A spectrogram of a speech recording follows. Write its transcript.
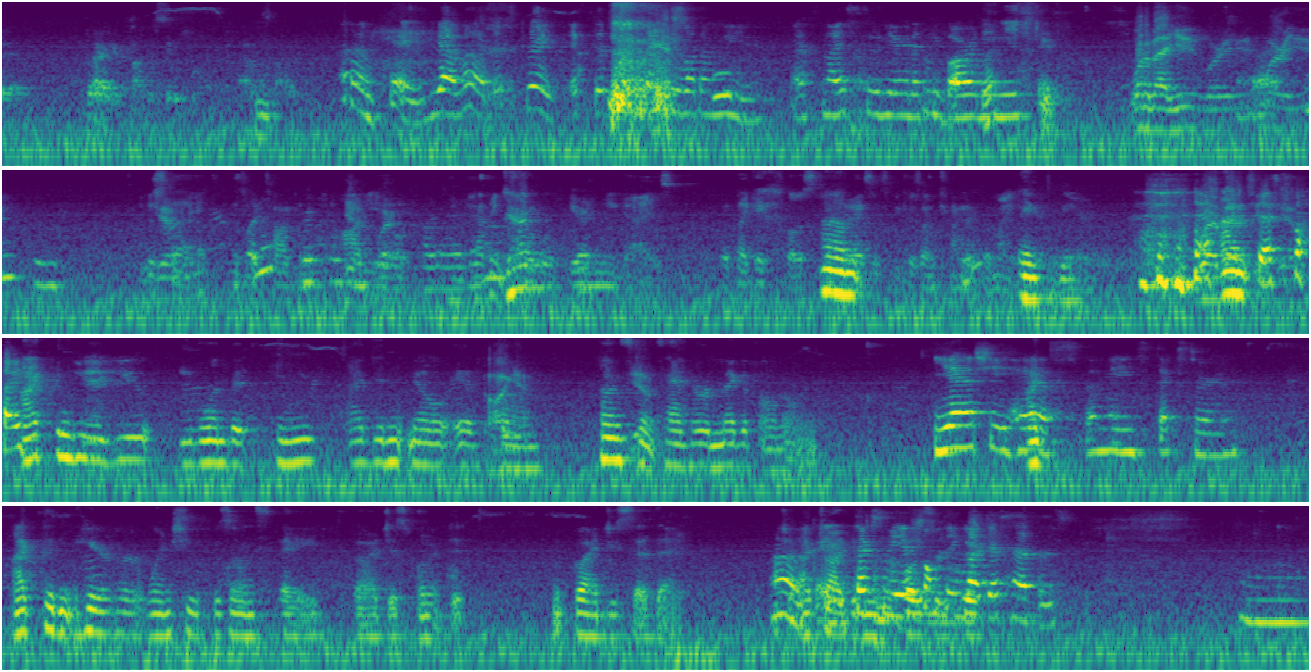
private conversation outside. Okay, yeah, well, that's great. Ex- That's exactly what I mean. It's nice to hear that people already used it. What about you? Where, where are you? Just that, Germany? if talking about audio. I'm having trouble hearing you guys. If I get close to Um, you guys, it's because I'm trying to put my thank ear you. here. Whereabouts That's is it? fine. I can hear you, Evelien, but can you, I didn't know if, Oh, yeah. um, Constanze had her megaphone on. Yeah, she I- has. Let me text her. I couldn't hear her when she was on stage, so I just wanted to, I'm glad you said that. Oh, I okay. tried to Text move me if something like that happens. Mm,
